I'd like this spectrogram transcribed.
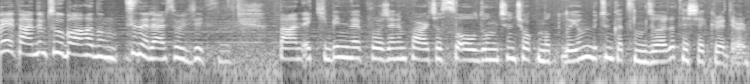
Ve efendim Tuğba Hanım siz neler söyleyeceksiniz? Ben ekibin ve projenin parçası olduğum için çok mutluyum. Bütün katılımcılara da teşekkür ediyorum.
